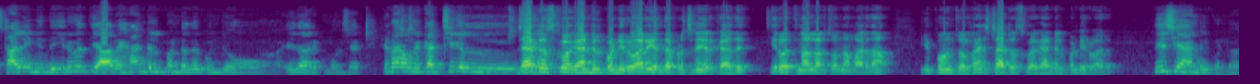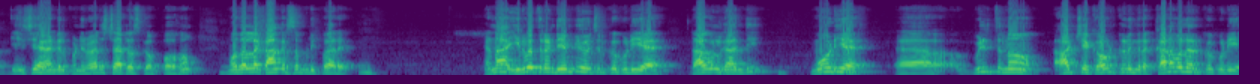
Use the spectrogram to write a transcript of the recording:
ஸ்டாலின் இந்த இருபத்தி ஆறு ஹேண்டில் பண்ணுறது கொஞ்சம் இதாக இருக்குமோ சார் ஏன்னா அவங்க கட்சிகள் ஸ்டேட்டஸ்கோ ஹேண்டில் பண்ணிடுவார் எந்த பிரச்சனையும் இருக்காது. இருபத்தி நாலு நான் சொன்ன மாதிரி தான் இப்போவும் சொல்கிறேன் ஸ்டேட்டஸ்கோ ஹேண்டில் பண்ணிடுவார் ஈஸியாக ஹேண்டில் பண்ணுறாங்க ஈஸியாக ஹேண்டில் பண்ணிடுவார் ஸ்டேட்டஸ்கோ போகும். முதல்ல காங்கிரஸை பிடிப்பார். ஏன்னா இருபத்தி ரெண்டு எம்பி வச்சிருக்கக்கூடிய ராகுல் காந்தி மோடியை வீழ்த்தணும் ஆட்சியை கவுழ்க்கணுங்கிற கனவுல இருக்கக்கூடிய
